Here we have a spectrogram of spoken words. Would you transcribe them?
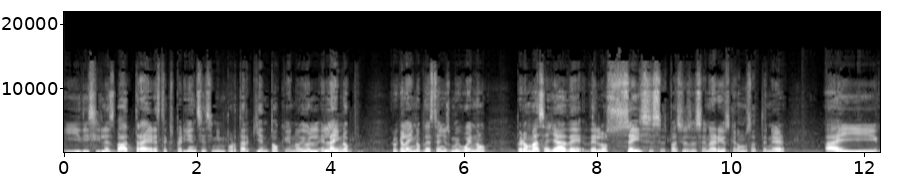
y EDC les va a traer esta experiencia sin importar quién toque, ¿no? Digo, el, el line-up, creo que el line-up de este año es muy bueno, pero más allá de, los seis espacios de escenarios que vamos a tener, hay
